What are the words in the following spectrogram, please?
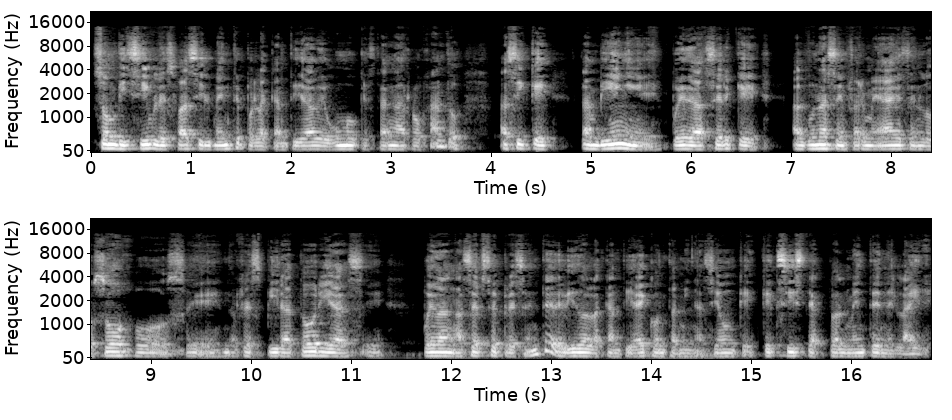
son visibles fácilmente por la cantidad de humo que están arrojando. Así que también eh, puede hacer que algunas enfermedades en los ojos, eh, respiratorias, eh, puedan hacerse presente debido a la cantidad de contaminación que, que, existe actualmente en el aire.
